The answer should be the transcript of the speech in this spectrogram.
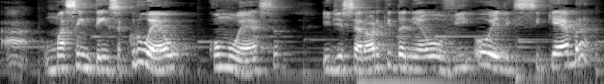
a- uma sentença cruel como essa e disseram a hora que Daniel ouvir, ou ele se quebra,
